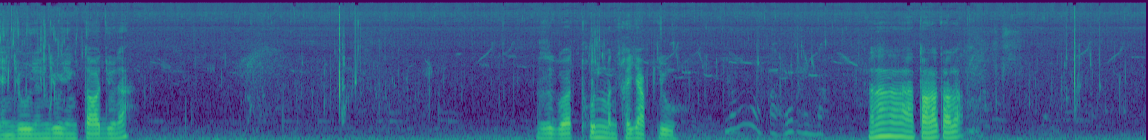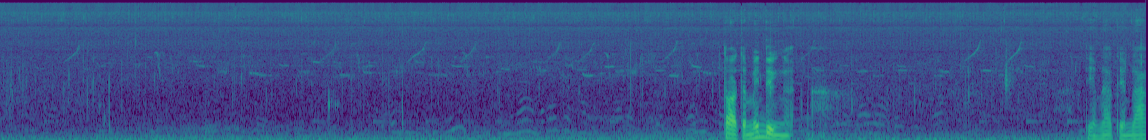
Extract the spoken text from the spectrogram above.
ยังอยู่ยัง อดอยู่นะ รู้สึกว่าทุนมันขยับอยู่นั่นนั่นนั่นต่อแล้วต่อแล้วต่อแต่ไม่ดึงอะเตรียมแล้วเตรียมแล้ว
